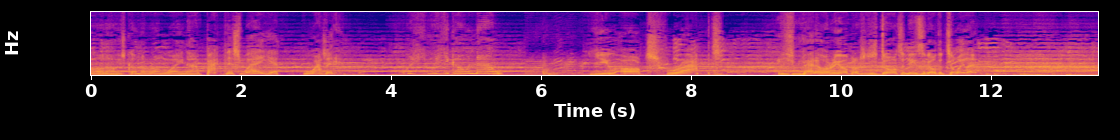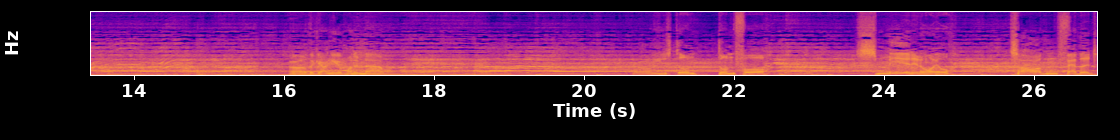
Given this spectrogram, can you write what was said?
Oh no, he's gone the wrong way now. Back this way, you wazzick. Where, where are you going now? You are trapped. He's better hurry up. Looks like his daughter needs to go to the toilet. Oh, they're ganging up on him now. Oh, he's done. Done for. Smeared in oil. tarred and feathered,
